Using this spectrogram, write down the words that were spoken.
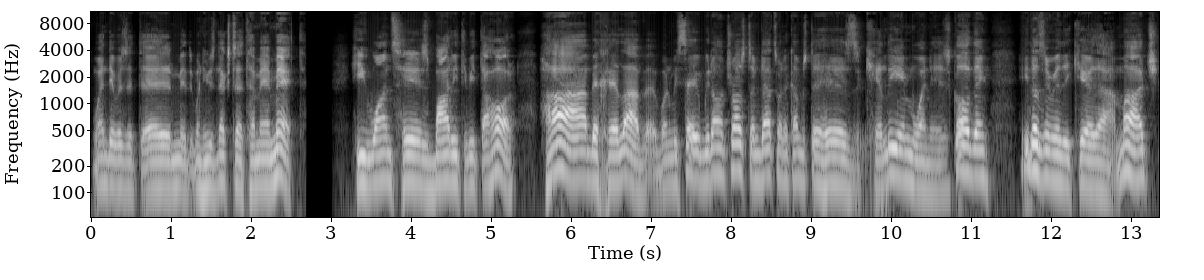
when there was a, uh, when he was next to a tameh met. He wants his body to be tahor. Ha bechelav. When we say we don't trust him, that's when it comes to his kelim, when his clothing. He doesn't really care that much.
